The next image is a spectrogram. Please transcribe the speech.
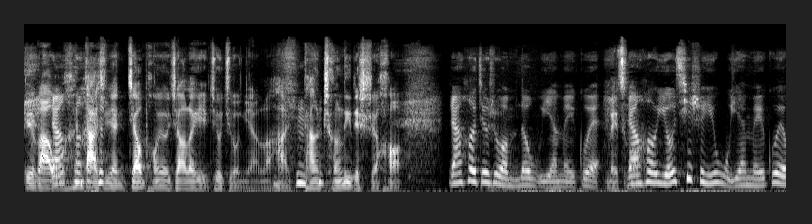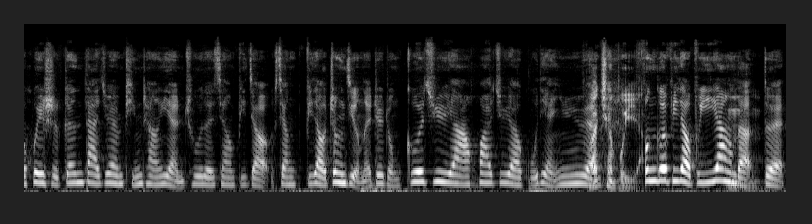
对吧？我和大剧院交朋友交了也就九年了哈，当成立的时候。然后就是我们的午夜玫瑰，没错。然后尤其是以午夜玫瑰，会是跟大剧院平常演出的像比较像比较正经的这种歌剧啊、话剧啊、古典音乐，完全不一样，风格比较不一样的。对，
